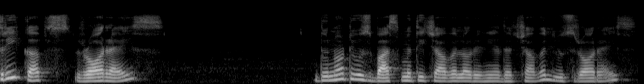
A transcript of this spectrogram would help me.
3 cups raw rice. Do not use basmati chawal or any other chawal, use raw rice.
